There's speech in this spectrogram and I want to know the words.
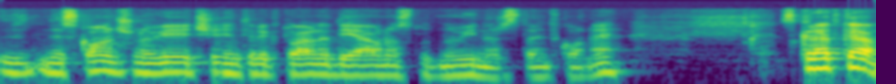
neskončno večja intelektualna dejavnost od novinarstva. Tako, Skratka,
